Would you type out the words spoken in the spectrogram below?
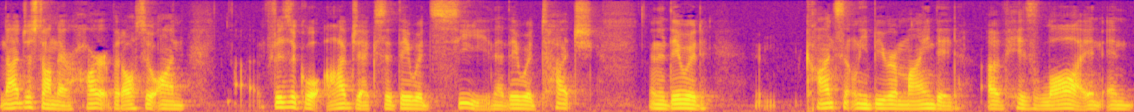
not just on their heart, but also on uh, physical objects that they would see, that they would touch, and that they would constantly be reminded of His law and, and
